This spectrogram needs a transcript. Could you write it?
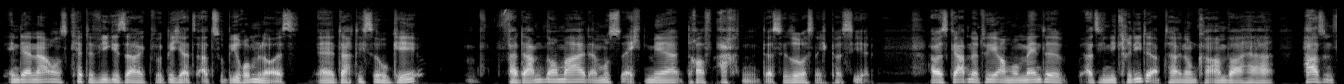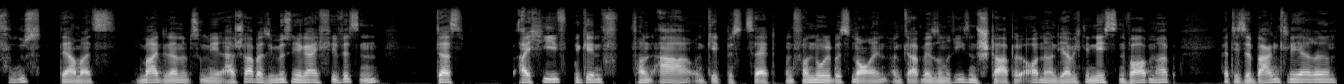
in der Nahrungskette, wie gesagt, wirklich als Azubi rumläufst, äh, dachte ich so, okay, verdammt nochmal, da musst du echt mehr drauf achten, dass dir sowas nicht passiert. Aber es gab natürlich auch Momente, als ich in die Krediteabteilung kam, war Herr Hasenfuß, damals meinte dann zu mir, Herr Schaber, Sie müssen ja gar nicht viel wissen. Das Archiv beginnt von A und geht bis Z und von 0 bis 9 und gab mir so einen riesen Stapel Ordner und die habe ich den nächsten Worben habe, hat diese Banklehre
